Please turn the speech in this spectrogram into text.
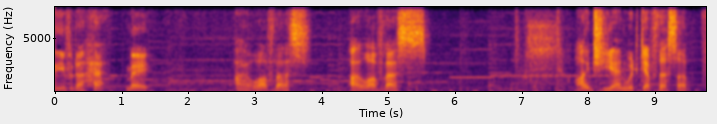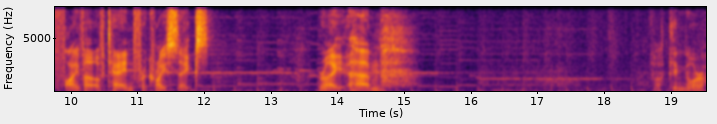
Even a hat, mate. I love this. I love this. IGN would give this a 5 out of 10 for Christ's sakes. Right, um. Fucking Nora.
